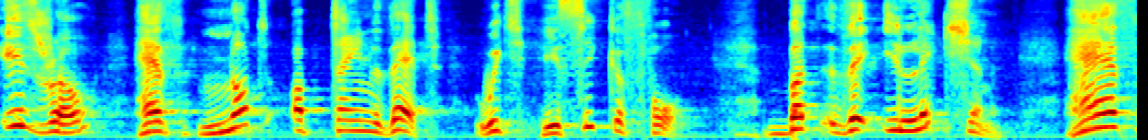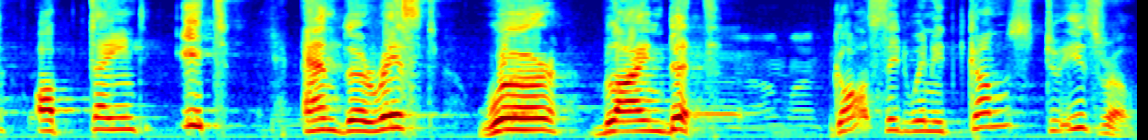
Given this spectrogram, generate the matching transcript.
Israel hath not obtained that which he seeketh for, but the election hath obtained it, and the rest were blinded. God said, when it comes to Israel,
